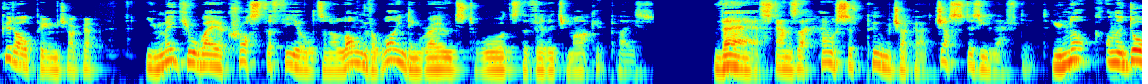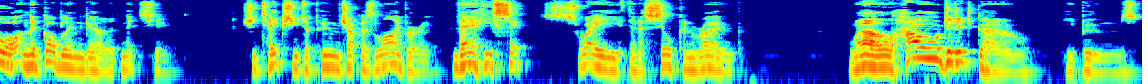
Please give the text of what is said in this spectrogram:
Good old Poomchucker. You make your way across the fields and along the winding roads towards the village marketplace. There stands the house of Poomchucker just as you left it. You knock on the door and the goblin girl admits you. She takes you to Poomchucker's library. There he sits swathed in a silken robe. Well, how did it go? he booms.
